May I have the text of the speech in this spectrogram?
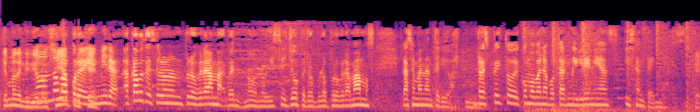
tema de la No, ideología. no va por ahí. Mira, acabo de hacer un programa, bueno, no lo hice yo, pero lo programamos la semana anterior, Mm. respecto de cómo van a votar millennials y centennials. Ok,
